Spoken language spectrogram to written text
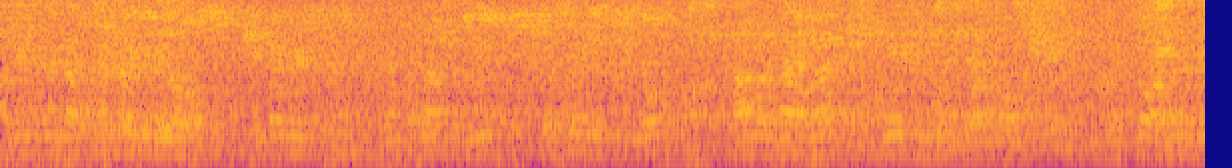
అదేవిధంగా చంద్రగిరిలో ఇంటర్మీడియట్ టెన్త్ క్లాస్ చదివి వెస్ట్ యూనివర్సిటీలో స్కాలర్గా ఆయన పిహెచ్డీ చేసుకోవడము ఎంతో అభివృద్ధి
